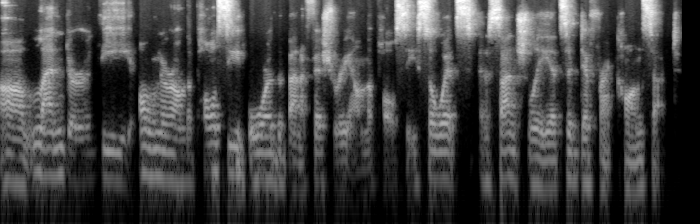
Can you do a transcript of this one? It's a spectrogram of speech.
uh, lender the owner on the policy or the beneficiary on the policy. So it's essentially it's a different concept.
